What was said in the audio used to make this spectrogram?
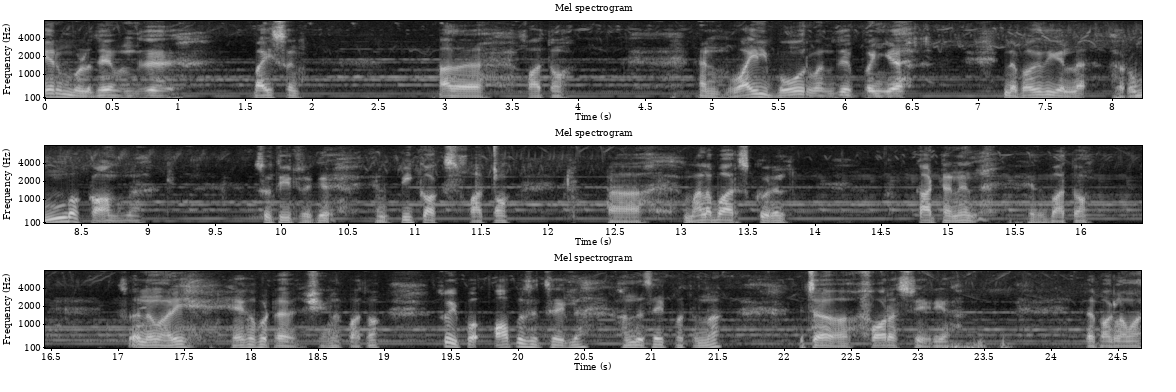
ஏறும் பொழுதே வந்து பைசன் அதை பார்த்தோம். அண்ட் வைல் போர் வந்து இப்போ இங்கே இந்த பகுதிகளில் ரொம்ப காமனாக சுற்றிட்டு அண்ட் பீகாக்ஸ் பார்த்தோம். மலபார் ஸ்குரல் காட்டனில் இது பார்த்தோம். ஸோ இந்த மாதிரி ஏகப்பட்ட விஷயங்களை பார்த்தோம். ஸோ இப்போ ஆப்போசிட் சைடில் அந்த சைட் பார்த்தோம்னா இட்ஸ் அ ஃபாரஸ்ட் ஏரியா இதை பார்க்கலாமா?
